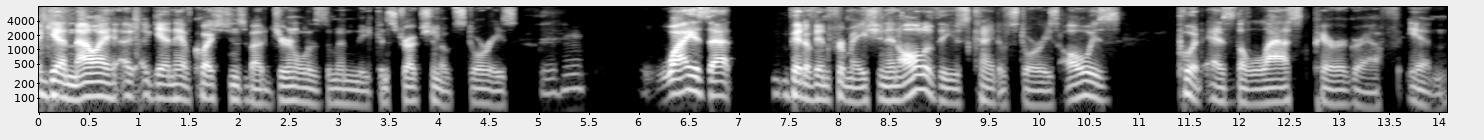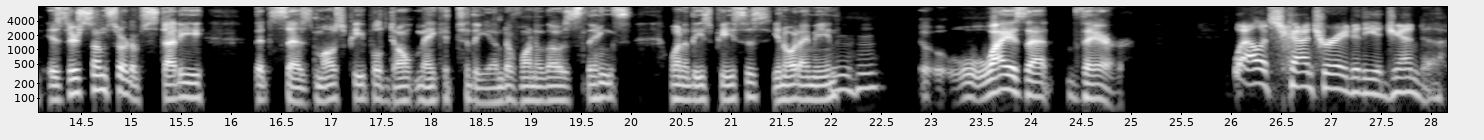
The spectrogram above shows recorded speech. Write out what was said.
Again, now I, I again have questions about journalism and the construction of stories. Why is that bit of information in all of these kind of stories always put as the last paragraph in? Is there some sort of study that says most people don't make it to the end of one of those things, one of these pieces? You know what I mean? Mhm. Uh, Why is that there? Well, it's contrary to the agenda,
